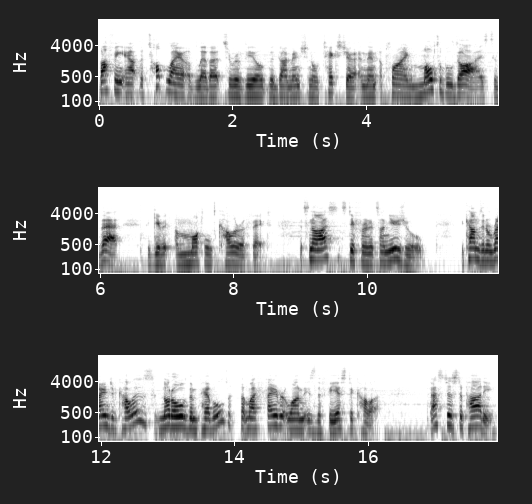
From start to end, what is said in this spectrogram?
buffing out the top layer of leather to reveal the dimensional texture and then applying multiple dyes to that to give it a mottled color effect. It's nice, it's different, it's unusual. It comes in a range of colours, not all of them pebbled, but my favourite one is the Fiesta colour. That's just a party.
